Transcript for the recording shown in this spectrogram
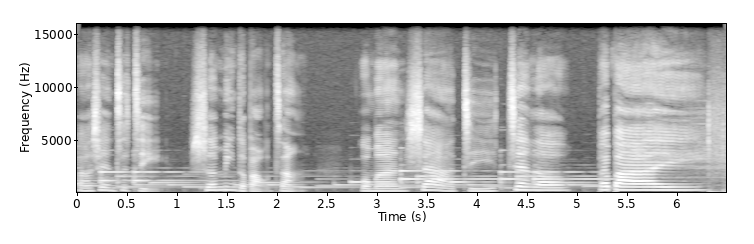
发现自己生命的宝藏。我们下集见喽！拜拜。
